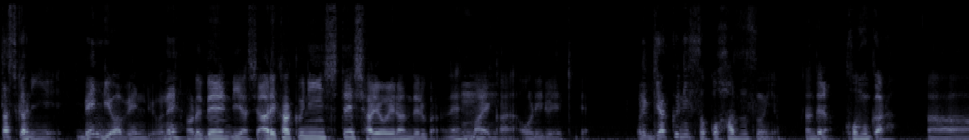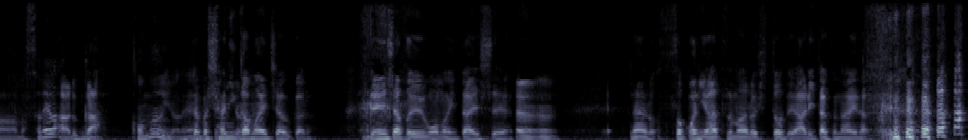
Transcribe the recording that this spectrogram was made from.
確かに便利は便利よね。あれ便利やしあれ確認して車両選んでるからね、うん。前から降りる駅で。俺逆にそこ外すんよ。なんでなん？混むから。あーまあそれはあるか、混むんよねやっぱ車に構ええちゃうから。電車というものに対して。うんうん。なんやろそこに集まる人でありたくないなっていう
